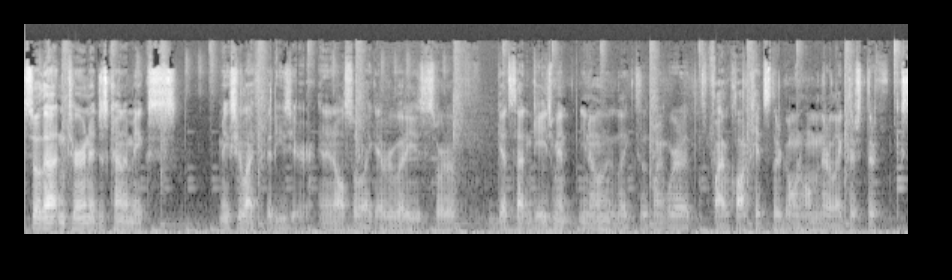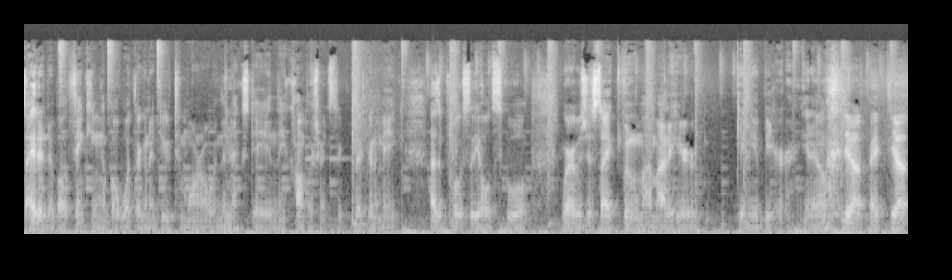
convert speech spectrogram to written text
So that in turn, it just kind of makes makes your life a bit easier, and it also like everybody's sort of gets that engagement, you know, like to the point where five o'clock hits, they're going home and they're like they're they're excited about thinking about what they're going to do tomorrow and the next day and the accomplishments they're, they're going to make, as opposed to the old school where it was just like boom, I'm out of here, give me a beer, you know. Yeah. right. Yeah.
